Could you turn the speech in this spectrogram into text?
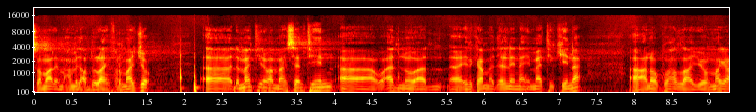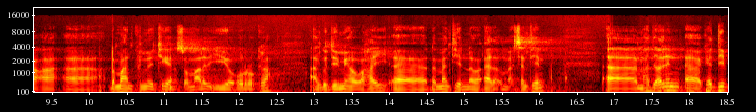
soomaaliya maxamed cabdulaahi farmaajo. Dhammaantiina waa mahadsantihiin. Aadna waan idinkaa mahadcelinaynaa imaatinkiina. Anagoo ku hadlayo magaca dhammaan communitigeena soomaalida iyo ururka aan guddoomiyaha u ahay dhammaantiinna aada u mahadsantihiin mahadcelin kadib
